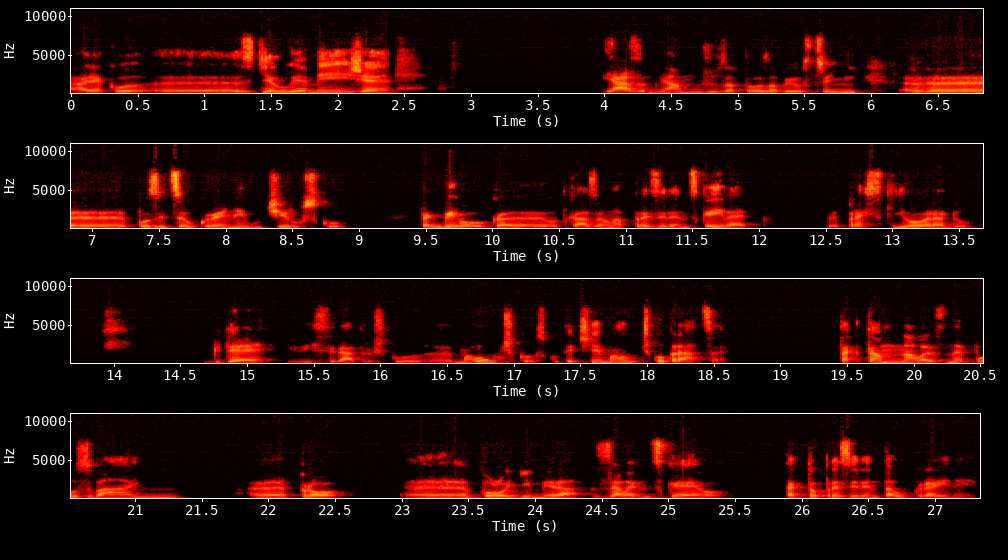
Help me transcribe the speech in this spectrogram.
a jako e, sděluje mi, že já, já můžu za to, za vyostření e, pozice Ukrajiny vůči Rusku, tak bych ho odkázal na prezidentský web Pražského hradu, kde, když si dá trošku eh, maloučko, skutečně maloučko práce, tak tam nalezne pozvání e, pro e, Volodymyra Zelenského, takto prezidenta Ukrajiny,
